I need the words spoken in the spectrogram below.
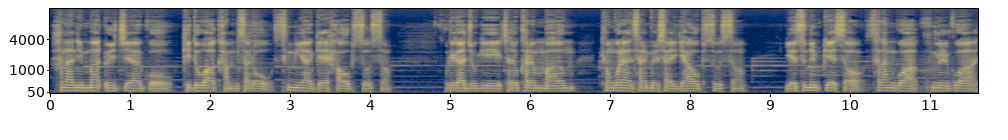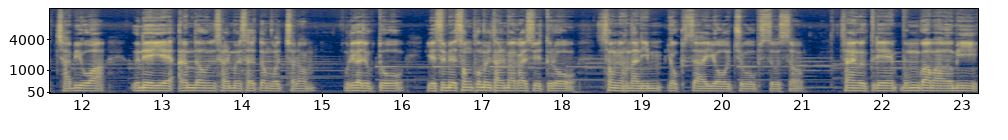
하나님만 의지하고 기도와 감사로 승리하게 하옵소서. 우리 가족이 자족하는 마음, 경건한 삶을 살게 하옵소서. 예수님께서 사랑과 궁율과 자비와 은혜의 아름다운 삶을 사셨던 것처럼 우리 가족도 예수님의 성품을 닮아갈 수 있도록 성령 하나님 역사하여 주옵소서. 것들의 몸과 마음이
